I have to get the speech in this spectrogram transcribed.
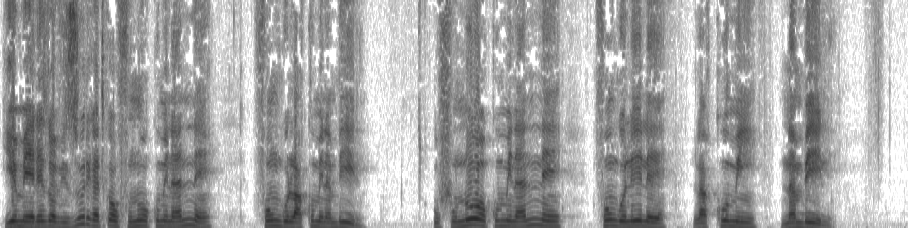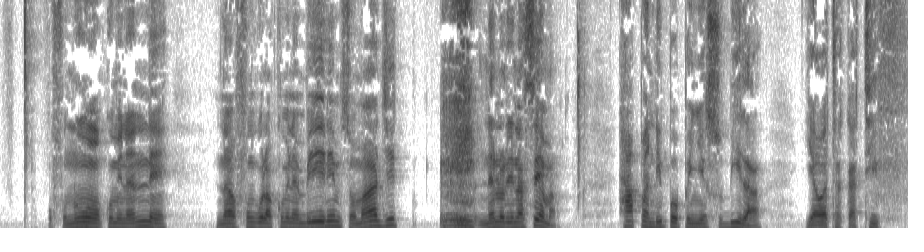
Hiyo imeelezwa vizuri katika ufunuo kumi na nne fungu la kumi na mbili. Ufunuo kumi na nne fungu lile la kumi na mbili. Ufunuo kumi na nne na fungu la kumi na mbili msomaji neno linasema hapa ndipo penye subira ya watakatifu.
